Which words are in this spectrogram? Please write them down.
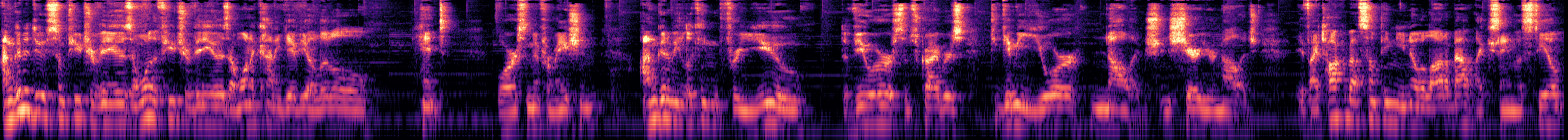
I'm going to do some future videos, and one of the future videos, I want to kind of give you a little hint or some information. I'm going to be looking for you, the viewer, subscribers, to give me your knowledge and share your knowledge. If I talk about something you know a lot about, like stainless steel,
